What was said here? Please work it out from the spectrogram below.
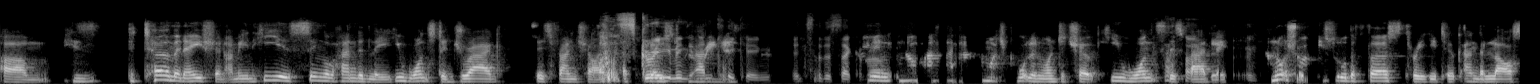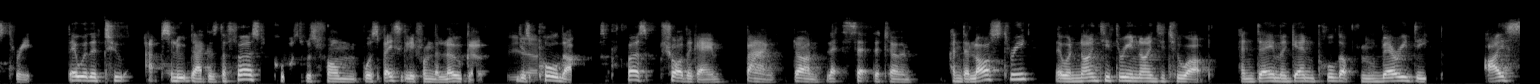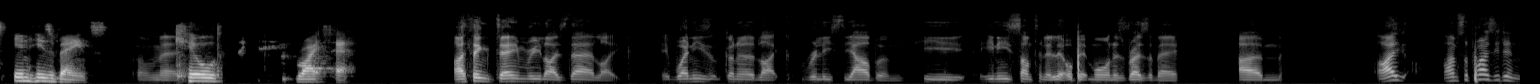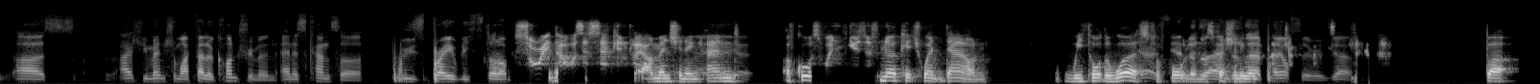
um his determination i mean he is single-handedly he wants to drag this franchise to Screaming and ring kicking into the second I mean, round. no matter how much Portland want to choke, he wants this badly. I'm not sure if you saw the first three he took and the last three. They were the two absolute daggers. The first, of course, was from was basically from the logo. He Yeah. just pulled up. First shot of the game, bang, done. Let's set the tone. And the last three, they were 93 92 up. And Dame again pulled up from very deep, ice in his veins, Oh man. killed right there. I think Dame realized there, like when he's gonna like release the album, he he needs something a little bit more on his resume. Um, I I'm surprised he didn't uh actually mention my fellow countryman Enes Kanter, who's bravely stood up. Sorry, that was the second player I'm mentioning. Yeah, yeah, and yeah. of course, when Jusuf Nurkic went down, we thought the worst Yeah, for it's the end of Portland, the- especially of with their playoff series. Yeah, But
